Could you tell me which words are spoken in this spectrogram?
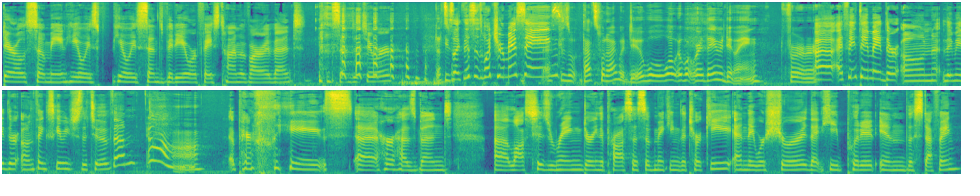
Daryl is so mean. He always he always sends video or FaceTime of our event and sends it to her. He's like, "This is what you're missing." Is, that's what I would do. Well, what, what were they doing for? Uh, I think they made their own. They made their own Thanksgiving, just the two of them. Aw. apparently uh, her husband uh, lost his ring during the process of making the turkey, and they were sure that he put it in the stuffing,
